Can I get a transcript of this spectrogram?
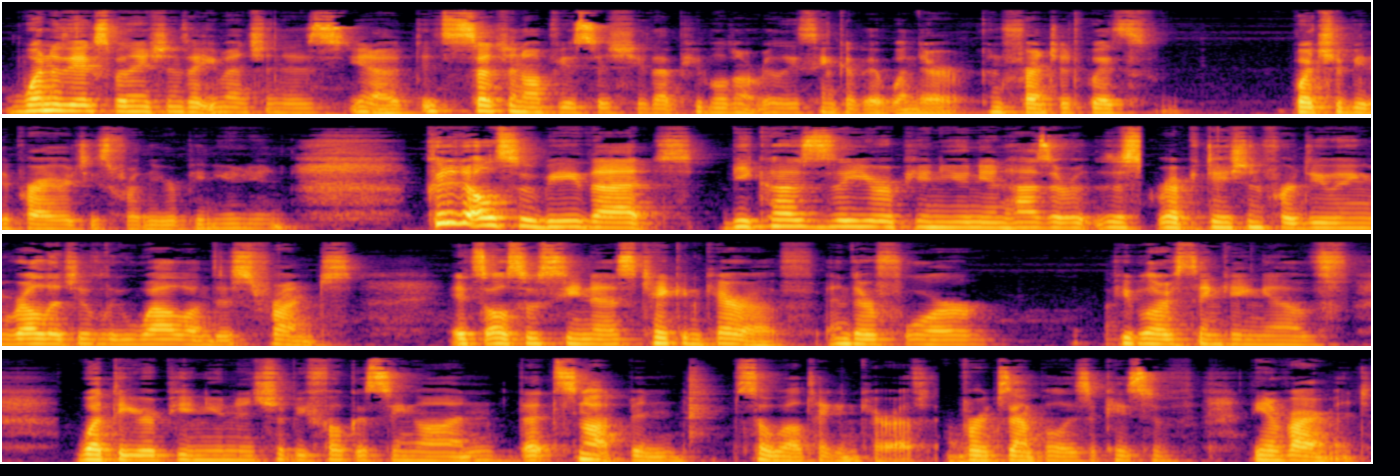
one of the explanations that you mentioned is you know it's such an obvious issue that people don't really think of it when they're confronted with what should be the priorities for the european union. Could it also be that because the european union has a, this reputation for doing relatively well on this front it's also seen as taken care of. And therefore, people are thinking of what the European Union should be focusing on that's not been so well taken care of. For example, is a case of the environment.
